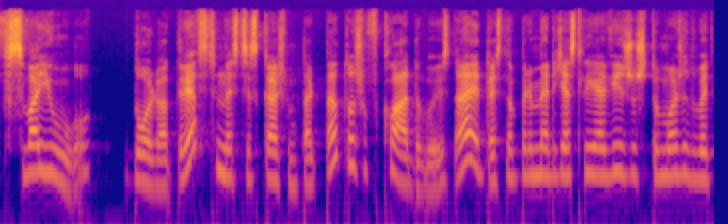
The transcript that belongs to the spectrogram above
в свою долю ответственности, скажем так, да, тоже вкладываюсь, да, и то есть, например, если я вижу, что, может быть,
